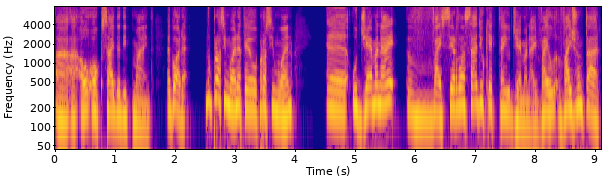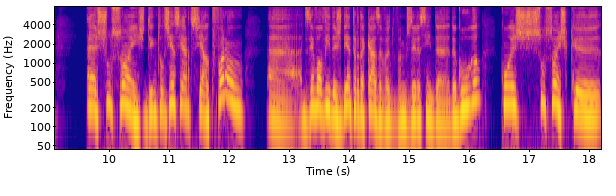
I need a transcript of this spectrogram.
à, ao, ao que sai da DeepMind. Agora, no próximo ano, até o próximo ano, uh, o Gemini vai ser lançado e o que é que tem o Gemini? Vai, vai juntar as soluções de inteligência artificial que foram uh, desenvolvidas dentro da casa, vamos dizer assim, da, da Google, com as soluções que,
